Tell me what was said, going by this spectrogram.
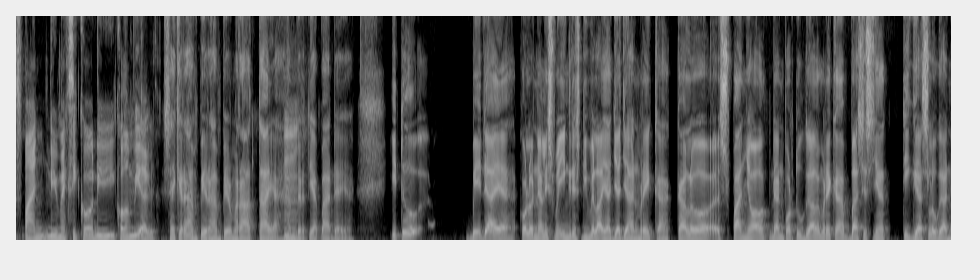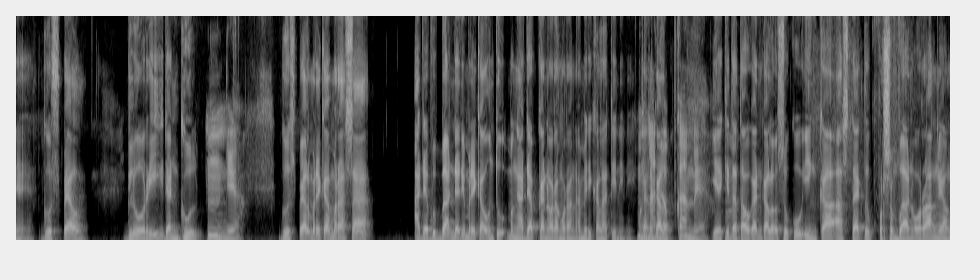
Span di Meksiko di Kolombia gitu. Saya kira hampir-hampir merata ya, Hmm. hampir tiap ada ya. Itu beda ya kolonialisme Inggris di wilayah jajahan mereka. Kalau Spanyol dan Portugal mereka basisnya tiga slogannya ya. Gospel, Glory, dan Gold. Hmm, ya. Gospel mereka merasa ada beban dari mereka untuk menghadapkan orang-orang Amerika Latin ini. Karena kalau Menghadapkan ya. ya kita tahu kan kalau suku Inka, Aztec itu persembahan orang yang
